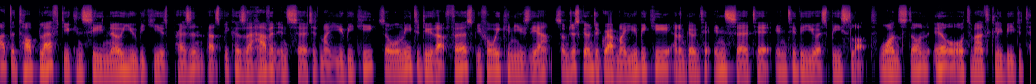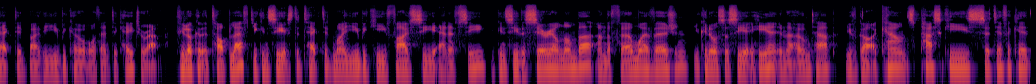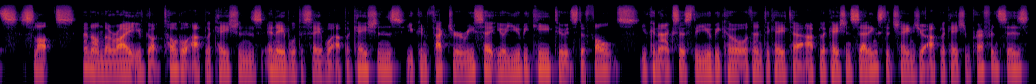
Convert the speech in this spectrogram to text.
At the top left, you can see no YubiKey is present. That's because I haven't inserted my YubiKey. So we'll need to do that first before we can use the app. So I'm just going to grab my YubiKey and I'm going to insert it into the USB slot. Once done, it'll automatically be detected by the Yubico Authenticator app. If you look at the top left, you can see it's detected my YubiKey 5C NFC. You can see the serial number and the firmware version. You can also see it here in the Home tab. You've got accounts, passkeys, certificates, slots, and on the right, you've got toggle applications, enable disable applications. You can factory reset your YubiKey to its defaults. You can access the Yubico Authenticator application settings to change your application preferences,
